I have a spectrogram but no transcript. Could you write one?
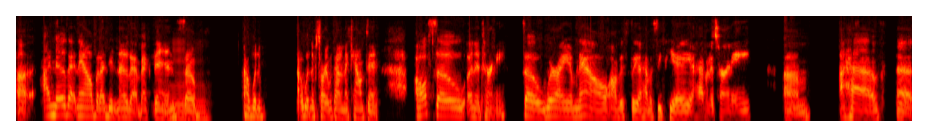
Uh, I know that now, but I didn't know that back then. Mm. So I would have, I wouldn't have started without an accountant. Also, an attorney. So where I am now, obviously, I have a CPA, I have an attorney, um, I have uh,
